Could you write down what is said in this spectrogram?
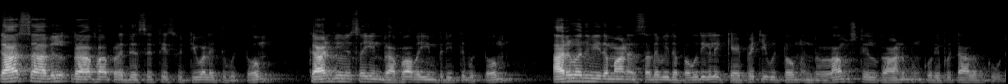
காசாவில் ராஃபா பிரதேசத்தை சுற்றி வளைத்து விட்டோம். கான்யூனிசையின் ரஃபாவையும் பிரித்து விட்டோம். அறுபது வீதமான சதவீத பகுதிகளை கைப்பற்றி விட்டோம் என்றெல்லாம் ஸ்டில் இராணுவம் குறிப்பிட்டாலும் கூட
